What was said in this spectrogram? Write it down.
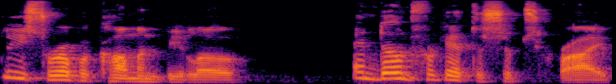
please drop a comment below and don't forget to subscribe.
